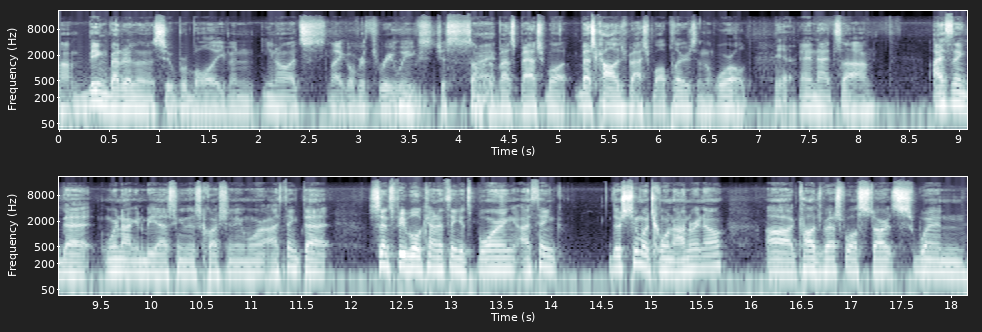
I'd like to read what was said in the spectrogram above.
um, being better than the Super Bowl even you know it's like over three weeks just some of the best basketball best college basketball players in the world. Yeah. and that's uh, I think that we're not going to be asking this question anymore. I think that since people kind of think it's boring I think there's too much going on right now. Uh, college basketball starts when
